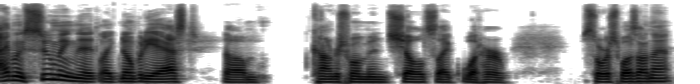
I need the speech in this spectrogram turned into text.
I'm assuming that like nobody asked um, Congresswoman Schultz like what her source was on that.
